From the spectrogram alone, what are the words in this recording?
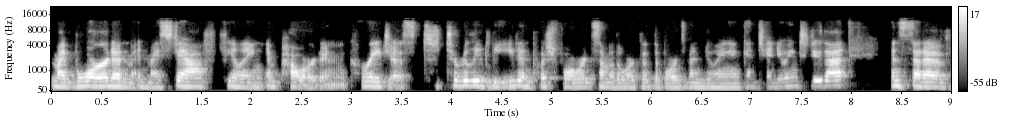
my board and, and my staff feeling empowered and courageous to, to really lead and push forward some of the work that the board's been doing and continuing to do that instead of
